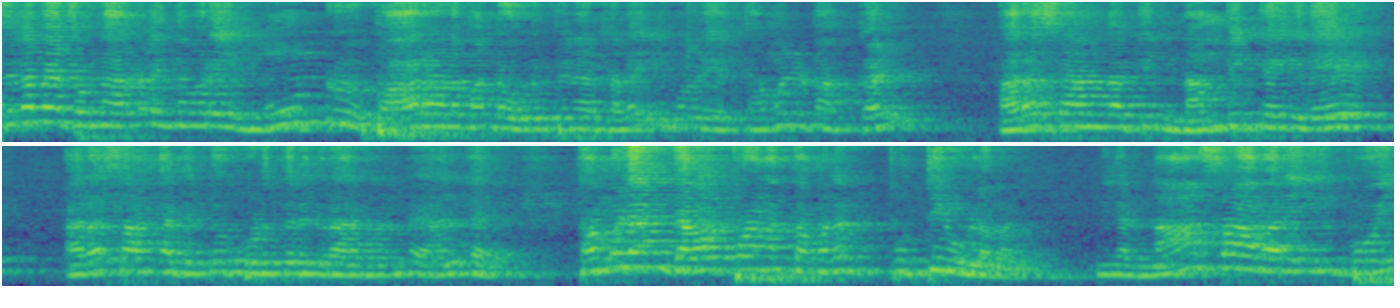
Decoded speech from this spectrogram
சில பேர் சொன்னார்கள் இந்த முறை மூன்று பாராளுமன்ற உறுப்பினர்களை எங்களுடைய தமிழ் மக்கள் அரசாங்கத்தின் நம்பிக்கையிலே அரசாங்கத்திற்கு கொடுத்திருக்கிறார்கள் என்று அல்ல. தமிழன் ஜாழ்ப்பாண தமிழன் புத்தி உள்ளவன். நீங்கள் நாசா வரையில் போய்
